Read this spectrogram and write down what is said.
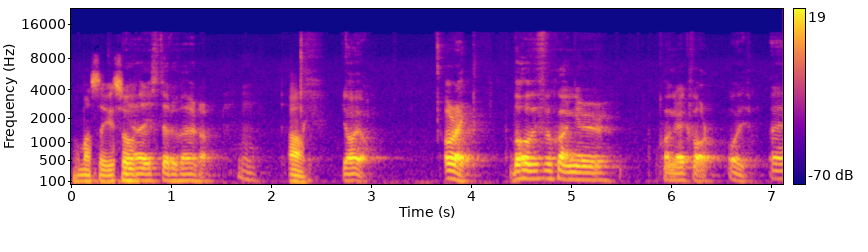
om man säger så. Ja, i större världar. Ja. Ja, ja. Alright, vad har vi för genre, genre kvar? Oj.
